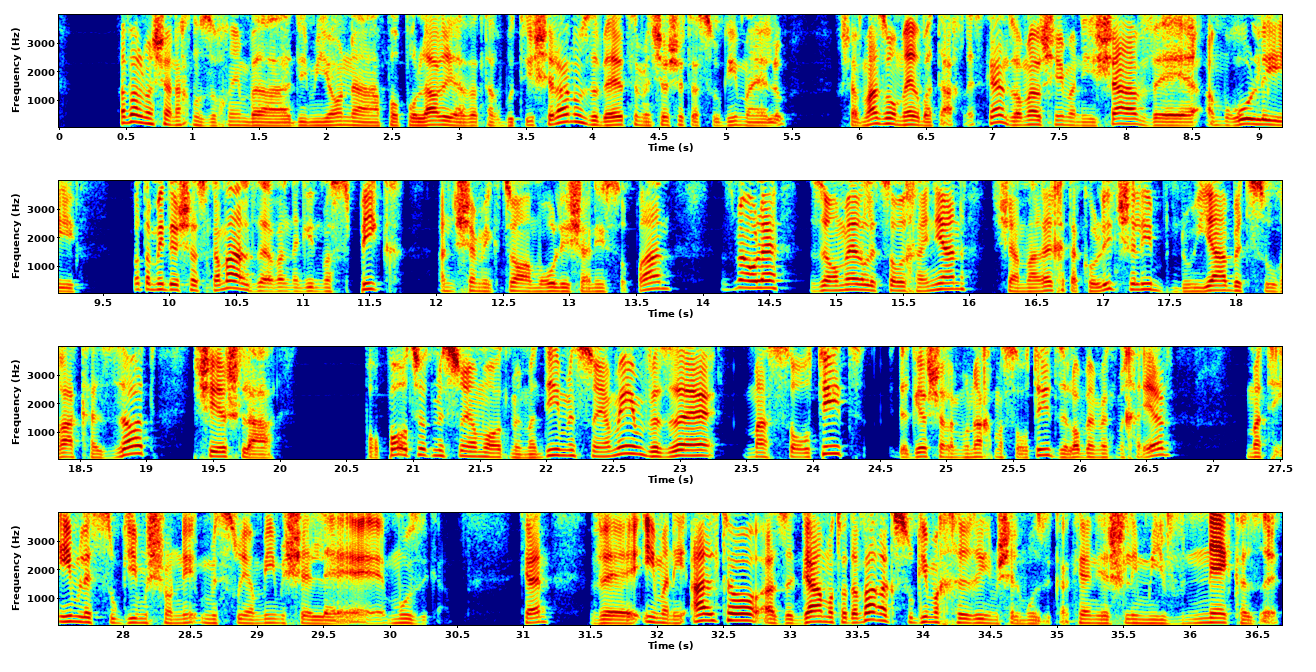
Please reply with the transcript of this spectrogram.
אבל מה שאנחנו זוכרים בדמיון הפופולרי והתרבותי שלנו, זה בעצם את ששת הסוגים האלו. עכשיו, מה זה אומר בתכלס? כן, זה אומר שאם אני אישה ואמרו לי, לא תמיד יש הסכמה על זה, אבל נגיד מספיק אנשי מקצוע אמרו לי שאני סופרן, אז מעולה, זה אומר לצורך העניין שהמערכת הקולית שלי בנויה בצורה כזאת שיש לה פרופורציות מסוימות, ממדים מסוימים, וזה מסורתית, דגש על המונח מסורתית, זה לא באמת מחייב, מתאים לסוגים שונים מסוימים של uh, מוזיקה, כן? ואם אני אלטו, אז זה גם אותו דבר, רק סוגים אחרים של מוזיקה, כן? יש לי מבנה כזה.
